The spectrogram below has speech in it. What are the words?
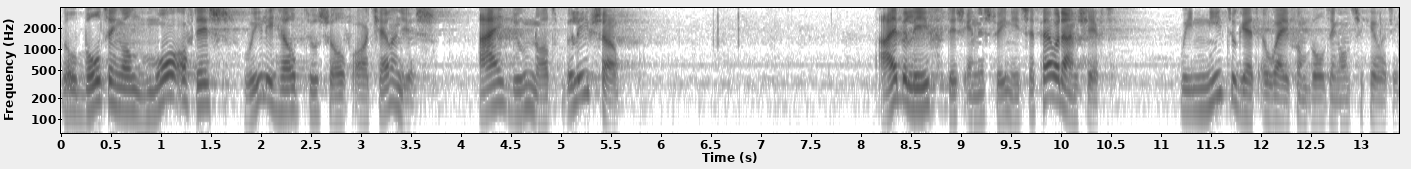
Will bolting on more of this really help to solve our challenges? I do not believe so. I believe this industry needs a paradigm shift. We need to get away from bolting on security.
